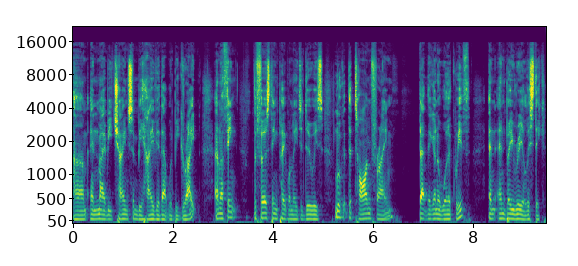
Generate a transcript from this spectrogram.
um, and maybe change some behaviour, that would be great. And I think the first thing people need to do is look at the time frame that they're going to work with and, and be realistic.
